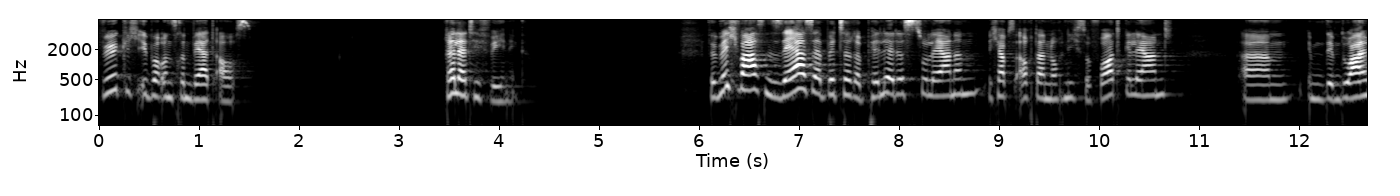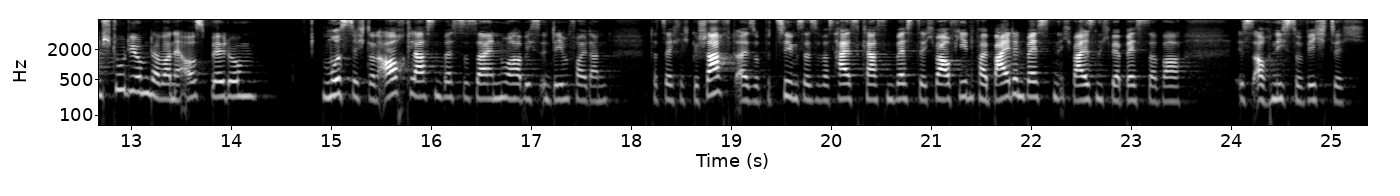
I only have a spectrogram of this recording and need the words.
wirklich über unseren Wert aus? Relativ wenig. Für mich war es eine sehr, sehr bittere Pille, das zu lernen. Ich habe es auch dann noch nicht sofort gelernt. Ähm, in dem dualen Studium, da war eine Ausbildung, musste ich dann auch Klassenbeste sein, nur habe ich es in dem Fall dann tatsächlich geschafft. Also beziehungsweise, was heißt Klassenbeste? Ich war auf jeden Fall bei den Besten. Ich weiß nicht, wer Bester war, ist auch nicht so wichtig.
